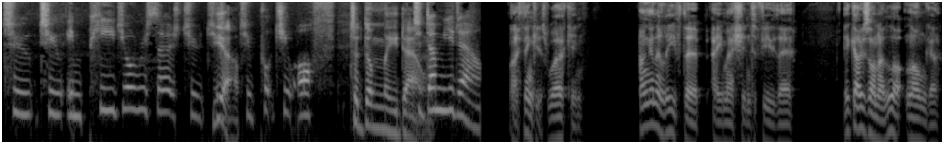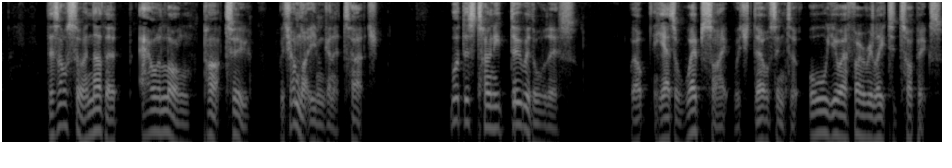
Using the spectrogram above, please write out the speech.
to to impede your research, to to, Yeah. to put you off, To dumb me down. to dumb you down? I think it's working. I'm going to leave the AMASH interview there. It goes on a lot longer. There's also another hour long part two, which I'm not even going to touch. What does Tony do with all this? Well, he has a website which delves into all UFO related topics,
